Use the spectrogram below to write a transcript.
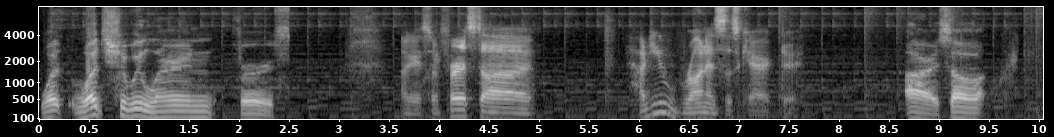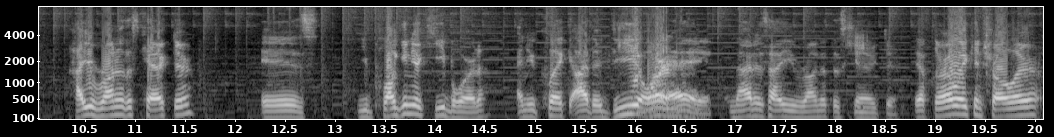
What what should we learn first? Okay, so first, uh, how do you run as this character? Alright, so how you run with this character is you plug in your keyboard and you click either D or A. And that is how you run with this character. You have throw away controller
